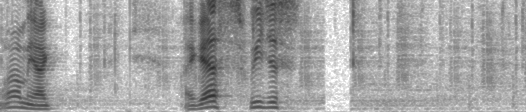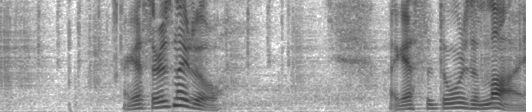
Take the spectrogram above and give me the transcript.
Well, I mean, I, I guess we just I guess there is no door. I guess the door is a lie.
